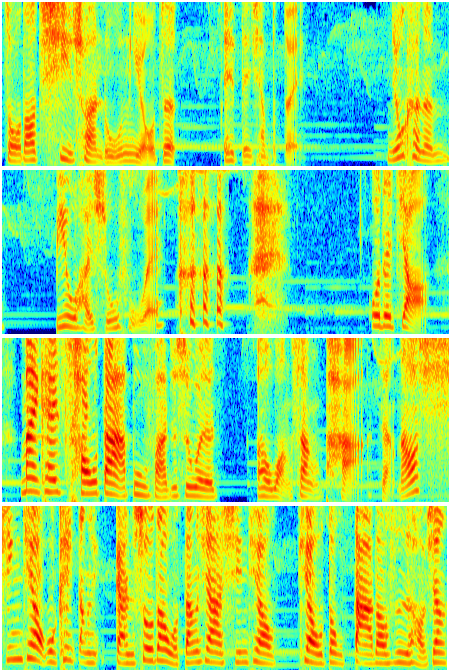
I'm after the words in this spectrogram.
走到气喘如牛。这，哎，等一下，不对，你有可能比我还舒服哎！我的脚迈开超大步伐，就是为了呃往上爬，这样。然后心跳，我可以当感受到我当下心跳跳动大到是好像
